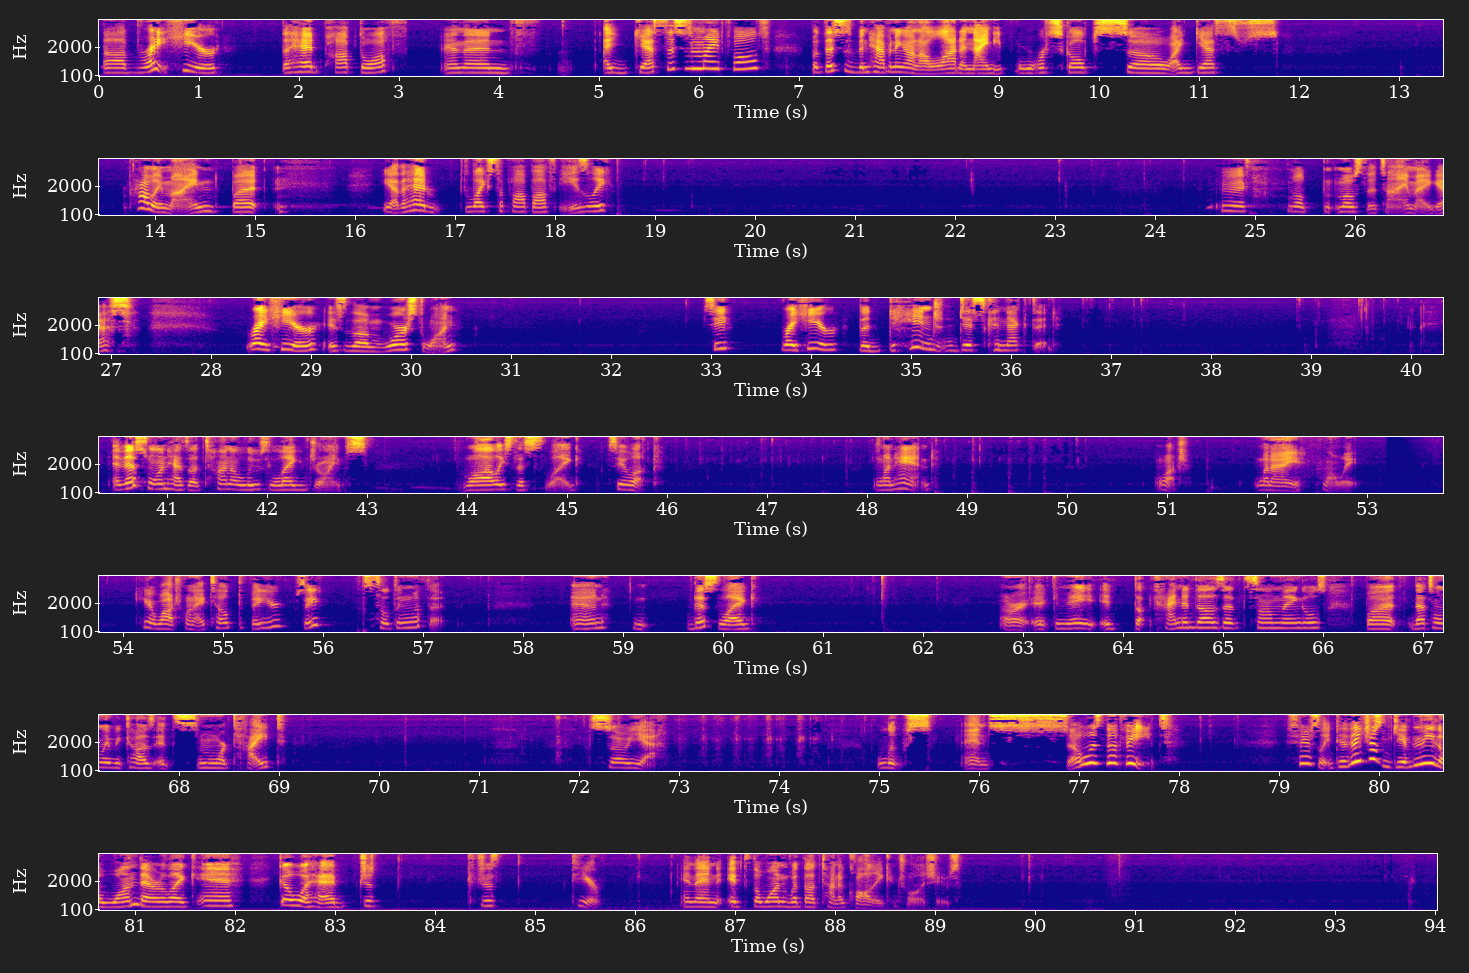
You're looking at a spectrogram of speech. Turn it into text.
Uh, right here, the head popped off, and then I guess this is my fault, but this has been happening on a lot of 94 sculpts, so I guess probably mine, but yeah, the head likes to pop off easily. Eh, well, most of the time, I guess. Right here is the worst one. See? Right here, the hinge disconnected. And this one has a ton of loose leg joints. Well, at least this leg. See, look. One hand. Watch. When I... Well, wait. Here, watch. When I tilt the figure, see? It's tilting with it. And this leg Alright, it can it kind of does at some angles, but that's only because it's more tight. So yeah. Loose. And so is the feet. Seriously, did they just give me the one that were like, eh, go ahead, just, just, here. And then it's the one with a ton of quality control issues.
